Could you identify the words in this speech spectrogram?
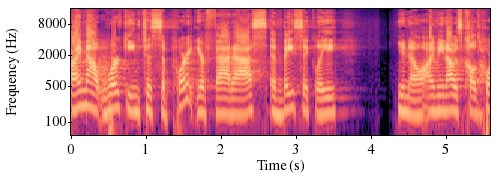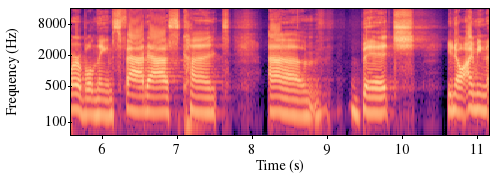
I'm out working to support your fat ass and basically you know, I mean, I was called horrible names fat ass, cunt, um, bitch. You know, I mean,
